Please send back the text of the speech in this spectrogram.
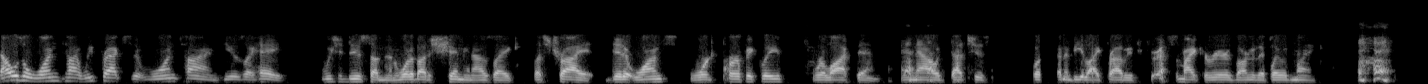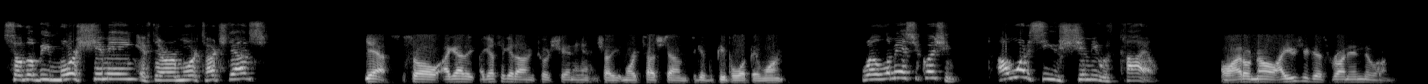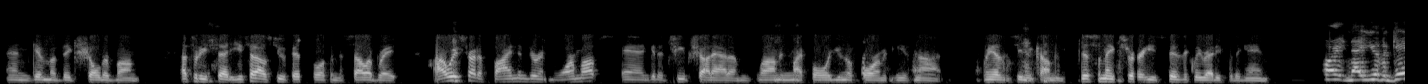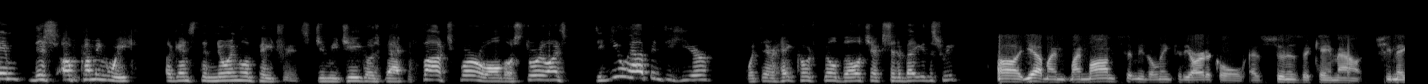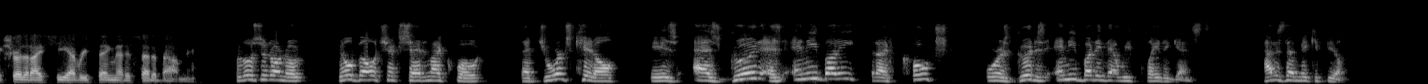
that was a one time. We practiced it one time. He was like, "Hey, we should do something. What about a shimmy? And I was like, let's try it. Did it once, worked perfectly. We're locked in. And now that's just what's going to be like probably for the rest of my career as long as I play with Mike. so there'll be more shimmying if there are more touchdowns. Yeah. So I got to, I guess I get on Coach Shanahan and try to get more touchdowns to give the people what they want. Well, let me ask you a question. I want to see you shimmy with Kyle. Oh, I don't know. I usually just run into him and give him a big shoulder bump. That's what he said. He said I was too physical with him to celebrate. I always try to find him during warm-ups and get a cheap shot at him while I'm in my full uniform and he's not. He hasn't seen me coming, just to make sure he's physically ready for the game. All right, now you have a game this upcoming week against the New England Patriots. Jimmy G goes back to Foxborough, all those storylines. Did you happen to hear what their head coach Bill Belichick said about you this week? Uh, yeah, my, my mom sent me the link to the article as soon as it came out. She makes sure that I see everything that is said about me. For those who don't know, Bill Belichick said, and I quote, that George Kittle is as good as anybody that I've coached or as good as anybody that we've played against. How does that make you feel?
